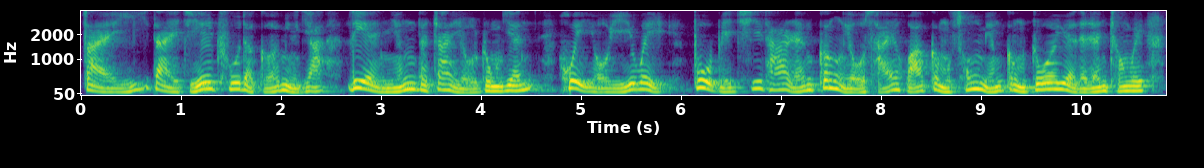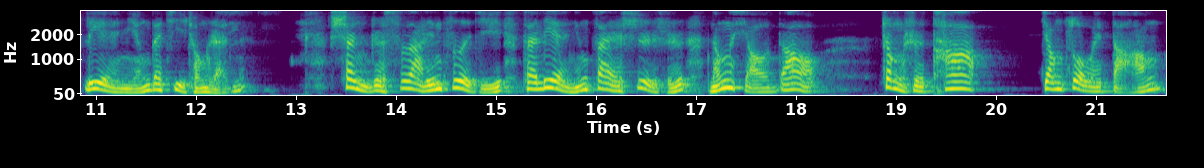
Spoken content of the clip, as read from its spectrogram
在一代杰出的革命家列宁的战友中间，会有一位？不比其他人更有才华、更聪明、更卓越的人成为列宁的继承人呢？甚至斯大林自己在列宁在世时，能想到正是他将作为党，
